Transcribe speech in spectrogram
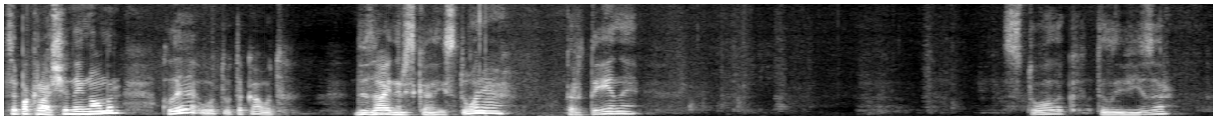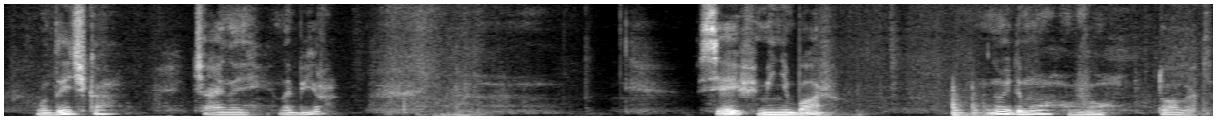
це покращений номер, але от, от така от дизайнерська історія, картини, столик, телевізор, водичка, чайний набір, сейф, міні-бар. Ну, йдемо в туалет.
